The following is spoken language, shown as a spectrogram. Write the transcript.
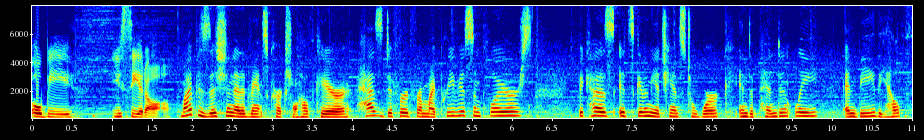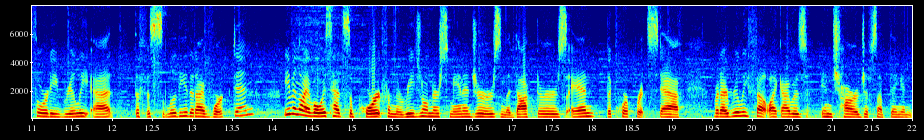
OB, you see it all. My position at Advanced Correctional Healthcare has differed from my previous employers because it's given me a chance to work independently and be the health authority really at the facility that I've worked in. Even though I've always had support from the regional nurse managers and the doctors and the corporate staff, but I really felt like I was in charge of something and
